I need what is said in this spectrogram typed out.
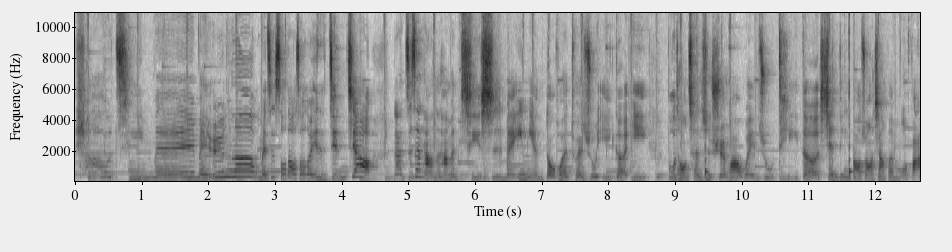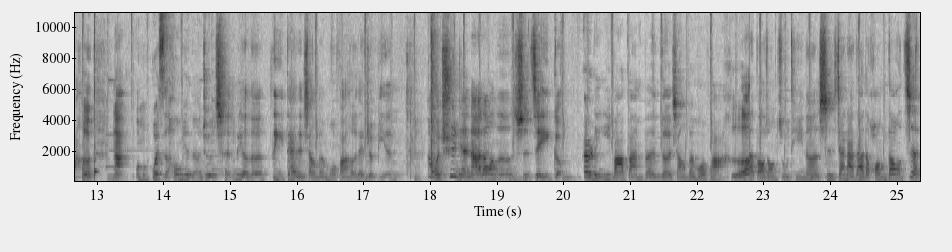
超级美，美晕了！我每次收到的时候都一直尖叫。那资生堂呢，他们其实每一年都会推出一个以不同城市雪花为主题的限定包装香氛魔法盒。那我们柜子后面呢，就是陈列了历代的香氛魔法盒在这边。我去年拿到呢是这一个二零一八版本的香氛魔法盒，它包装主题呢是加拿大的黄刀镇。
